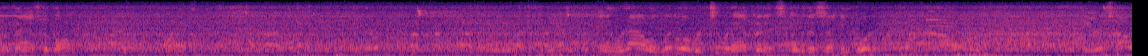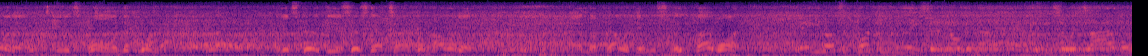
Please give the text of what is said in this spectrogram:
But pass the ball. And we're now a little over two and a half minutes into the second quarter. Here's Holiday, and it's ball in the corner. It's good. The assist that time from Holiday. And the Pelicans lead by one. Yeah, know, it's a quirky release. There's no denying that. But he's a reliable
